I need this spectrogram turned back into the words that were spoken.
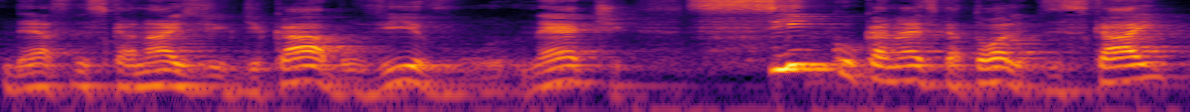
desses canais de, de cabo, Vivo, NET, cinco canais católicos, Sky,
